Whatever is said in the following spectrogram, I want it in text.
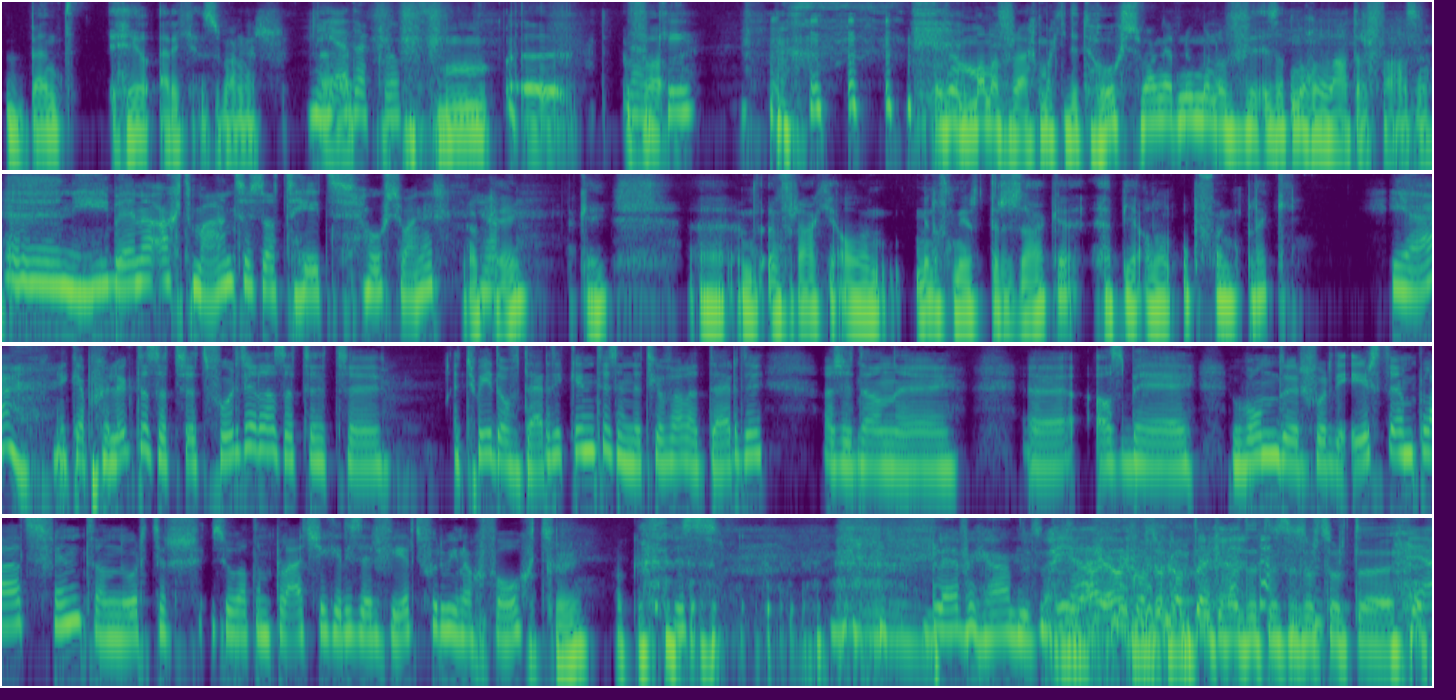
bent heel erg zwanger. Ja, uh, dat klopt. Uh, Dank u. Even een mannenvraag. Mag je dit hoogzwanger noemen of is dat nog een later fase? Uh, nee, bijna acht maanden, dus dat heet hoogzwanger. Oké. Okay, ja. okay. een, een, vraagje al een, min of meer ter zake. Heb je al een opvangplek? Ja, ik heb geluk. Dat is het, het voordeel als het het het tweede of derde kind is, in dit geval het derde, als je dan uh, uh, als bij Wonder voor de eerste een plaats vindt, dan wordt er zowat een plaatsje gereserveerd voor wie nog volgt. Oké, okay, oké. Okay. Dus, Blijven gaan dus. Ja, ja, ja ik was ook aan het denken, van, dit is een soort... soort uh, ja.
